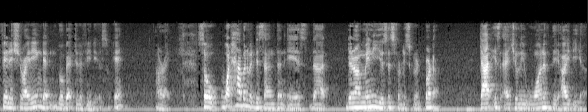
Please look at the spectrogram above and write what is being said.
finished writing then go back to the videos okay? All right so what happened with this sentence is that there are many uses for discrete product. That is actually one of the idea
